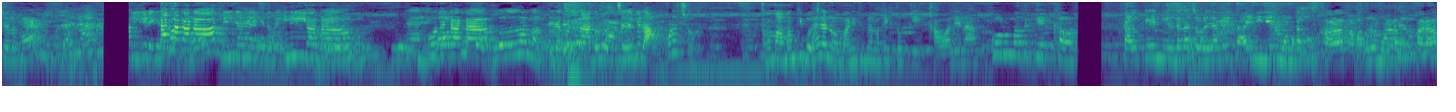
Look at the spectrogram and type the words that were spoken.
চলো। নীলকে টাকলা টাটা। নীলকে আমি রেখে দেবো। নীল টাটা। বোধে টাটা। বললাম না এই দেখো তুমি আদর হচ্ছে। কি রাগ করেছ? আমার মামাম কি বলছে জানো? মানি তুমি আমাকে তো কেক খাওয়ালে না। করুন না তো কেক খাওয়া। কালকে নীলদাদা চলে যাবে তাই নীলের মনটা খুব খারাপ আমাদেরও মনটা খুব খারাপ।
